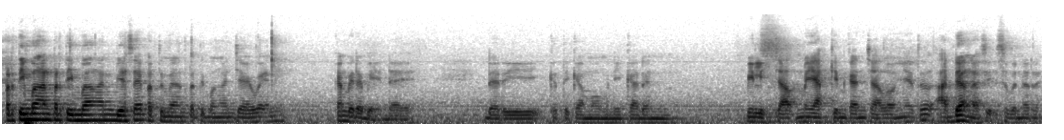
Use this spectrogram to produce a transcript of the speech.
pertimbangan-pertimbangan biasanya pertimbangan-pertimbangan cewek nih kan beda-beda ya dari ketika mau menikah dan pilih cal meyakinkan calonnya itu ada nggak sih sebenarnya?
